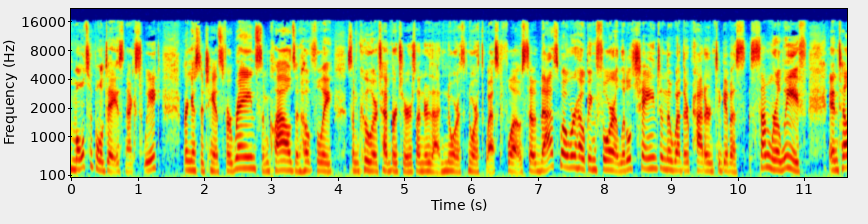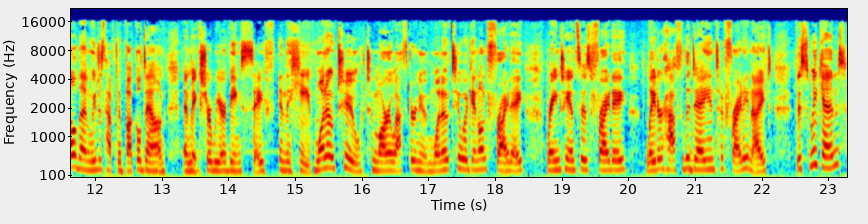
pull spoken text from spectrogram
multiple days next week, bring us a chance for rain, some clouds, and hopefully some cooler temperatures under that north northwest flow. So that's what we're hoping for a little change in the weather pattern to give us some relief. Until then, we just have to buckle down and make sure we are being safe in the heat. 102 tomorrow afternoon, 102 again on Friday. Rain chances Friday, later half of the day into Friday night. This weekend,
